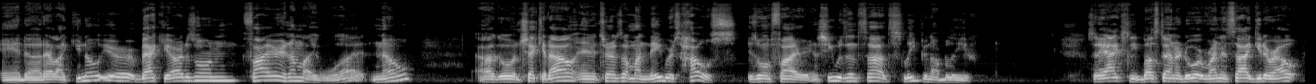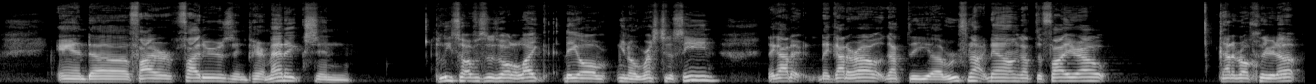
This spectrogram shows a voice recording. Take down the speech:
And uh, they're like, you know, your backyard is on fire. And I'm like, what? No. I'll go and check it out, and it turns out my neighbor's house is on fire, and she was inside sleeping, I believe. So they actually bust down her door, run inside, get her out, and uh, firefighters and paramedics and police officers all alike, they all you know rushed to the scene. They got it. They got her out. Got the uh, roof knocked down. Got the fire out. Got it all cleared up.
